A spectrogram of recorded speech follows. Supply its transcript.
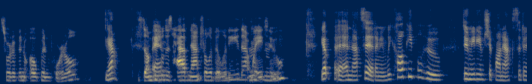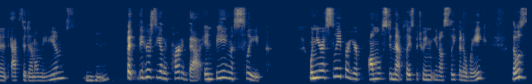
sort of an open portal. Yeah. Some people And- just have natural ability that way Mhm. too. Yep, and that's it. I mean, we call people who do mediumship on accident accidental mediums. hmm But here's the other part of that. In being asleep, when you're asleep or you're almost in that place between, you know, sleep and awake, those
